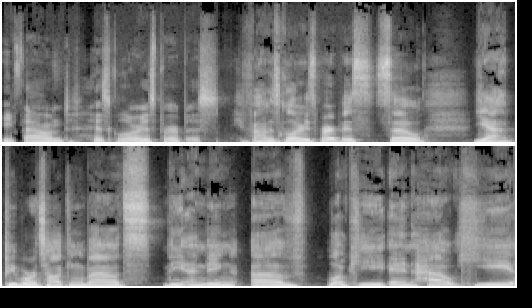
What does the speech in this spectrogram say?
He found his glorious purpose. He found his glorious purpose. So, yeah, people were talking about the ending of Loki and how he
